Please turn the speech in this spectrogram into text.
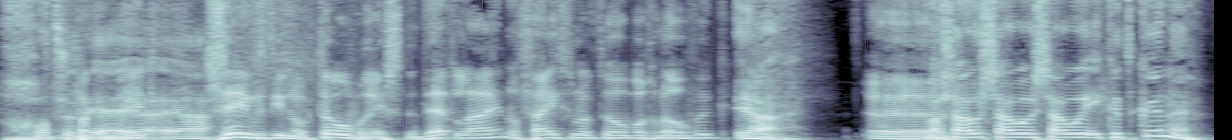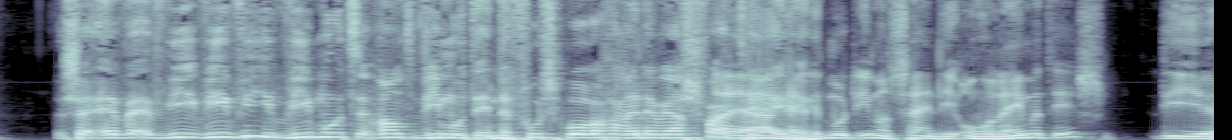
God, ja, ja, 17 oktober is de deadline, of 15 oktober geloof ik. Ja. Uh, maar zou, zou, zou ik het kunnen? Dus, wie, wie, wie, wie, moet, want wie moet in de voetsporen van Willem Zwart nou ja, kijk, Het moet iemand zijn die ondernemend is, die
